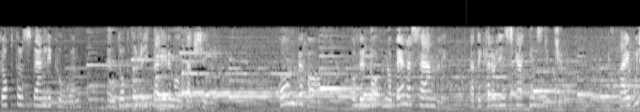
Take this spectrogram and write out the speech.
Dr. Stanley Cohen and Dr. Rita Levi-Montalcini. On behalf of the no Nobel Assembly at the Karolinska Institute, I wish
